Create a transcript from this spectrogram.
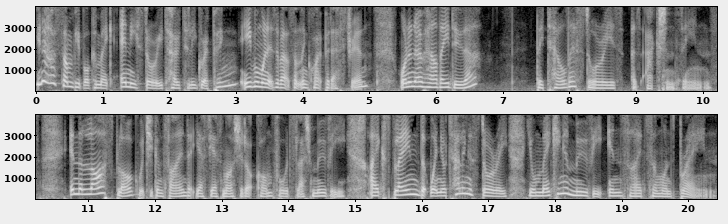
You know how some people can make any story totally gripping, even when it's about something quite pedestrian? Want to know how they do that? They tell their stories as action scenes. In the last blog, which you can find at yesyesmarsha.com forward slash movie, I explained that when you're telling a story, you're making a movie inside someone's brain.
